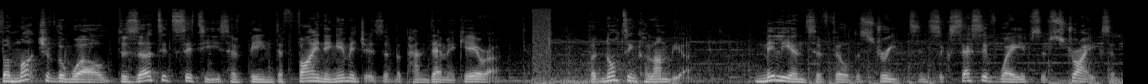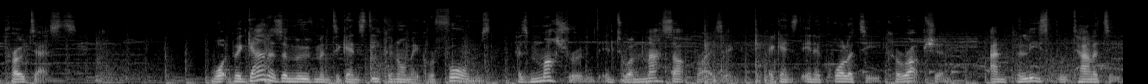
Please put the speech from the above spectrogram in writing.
For much of the world, deserted cities have been defining images of the pandemic era. But not in Colombia. Millions have filled the streets in successive waves of strikes and protests. What began as a movement against economic reforms has mushroomed into a mass uprising against inequality, corruption, and police brutality.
